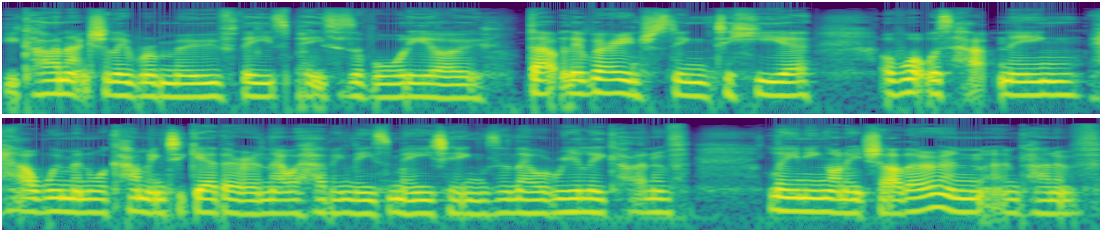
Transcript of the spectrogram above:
you can't actually remove these pieces of audio. That they're very interesting to hear of what was happening, how women were coming together, and they were having these meetings, and they were really kind of leaning on each other and, and kind of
